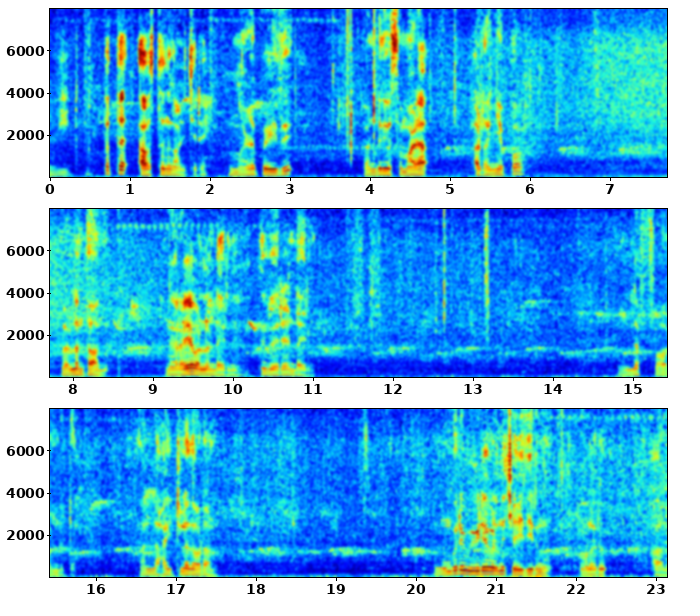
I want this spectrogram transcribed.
ഇപ്പത്തെ ഇപ്പോഴത്തെ അവസ്ഥ ഒന്ന് കാണിച്ചേ മഴ പെയ്ത് രണ്ട് ദിവസം മഴ അടങ്ങിയപ്പോൾ വെള്ളം താന്നു. നിറയെ വെള്ളം ഉണ്ടായിരുന്നു. ഇത് വരെ ഉണ്ടായിരുന്നു. നല്ല ഉണ്ട് കേട്ടോ നല്ല ഹൈറ്റുള്ള തോടാണ്. മുമ്പൊരു വീഡിയോ ഇവിടുന്ന് ചെയ്തിരുന്നു നമ്മളൊരു ആൾ.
